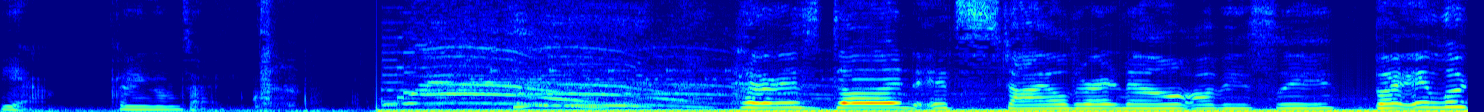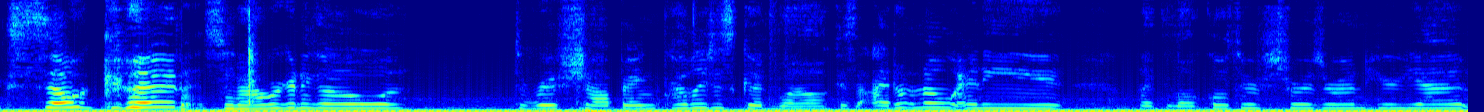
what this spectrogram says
Yeah, gonna go inside. hair is done. It's styled right now, obviously, but it looks so good. So now we're gonna go thrift shopping, probably just Goodwill, because I don't know any like local thrift stores around here yet.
